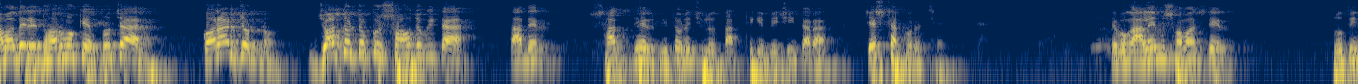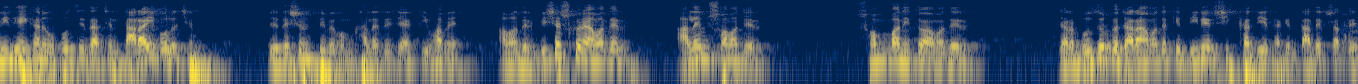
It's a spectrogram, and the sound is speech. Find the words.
আমাদের ধর্মকে প্রচার করার জন্য যতটুকু সহযোগিতা তাদের সাধ্যের ভিতরে ছিল, তার থেকে বেশি তারা চেষ্টা করেছে। এবং আলেম সমাজের প্রতিনিধি এখানে উপস্থিত আছেন, তারাই বলেছেন যে দেশনেত্রী বেগম খালেদা জিয়া কীভাবে আমাদের, বিশেষ করে আমাদের আলেম সমাজের সম্মানিত আমাদের যারা বুজুর্গ, যারা আমাদেরকে দিনের শিক্ষা দিয়ে থাকেন, তাদের সাথে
